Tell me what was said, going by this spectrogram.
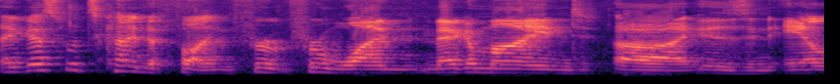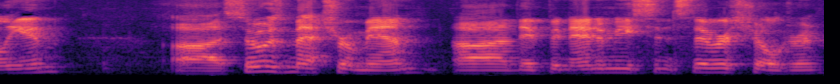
I guess what's kind of fun for for one, Megamind uh, is an alien. Uh, so is Metro Man. Uh, they've been enemies since they were children,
